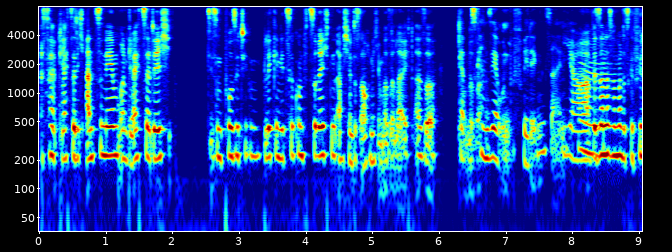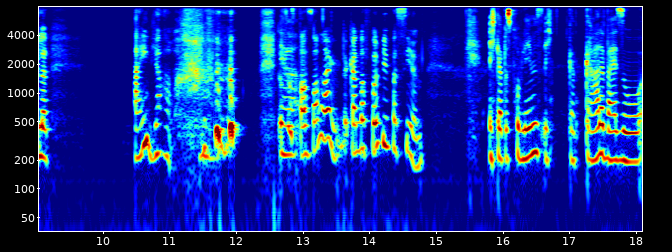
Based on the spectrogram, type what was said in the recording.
es halt gleichzeitig anzunehmen und gleichzeitig diesen positiven Blick in die Zukunft zu richten. Aber ich finde das auch nicht immer so leicht. Also, ich glaube, das kann sehr unbefriedigend sein. Ja, mhm. besonders wenn man das Gefühl hat, ein Jahr. Das ja. ist doch so lang. Da kann doch voll viel passieren. Ich glaube, das Problem ist, ich glaube, gerade bei so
